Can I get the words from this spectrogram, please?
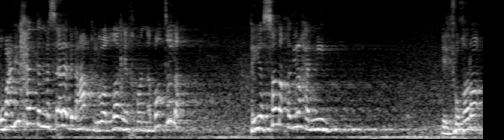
وبعدين حتى المسألة بالعقل والله يا أخوانا باطلة. هي الصدقة دي راحة لمين؟ للفقراء.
